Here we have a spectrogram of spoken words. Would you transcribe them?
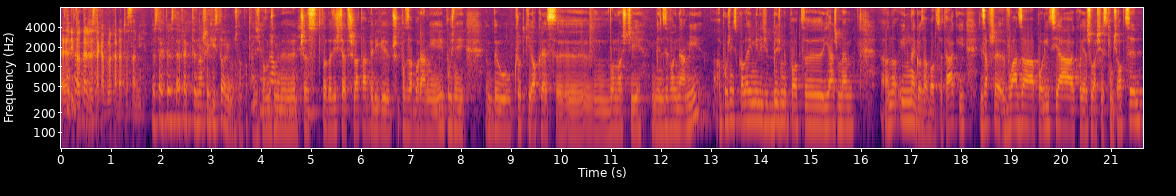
E, I to też jest taka blokada czasami. To jest, tak, to jest efekt naszej historii, można powiedzieć, bo myśmy przez 123 lata byli przy, pod zaborami, później był krótki okres wolności między wojnami, a później z kolei mieli, byliśmy pod jarzmem no, innego zaborcy, tak? I, I zawsze władza, policja kojarzyła się z kimś obcym,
